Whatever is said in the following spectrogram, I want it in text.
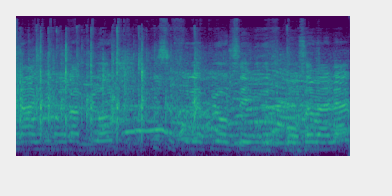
Sinan Gündüz atıyor. 2-0 yapıyor sevgili futbol severler.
